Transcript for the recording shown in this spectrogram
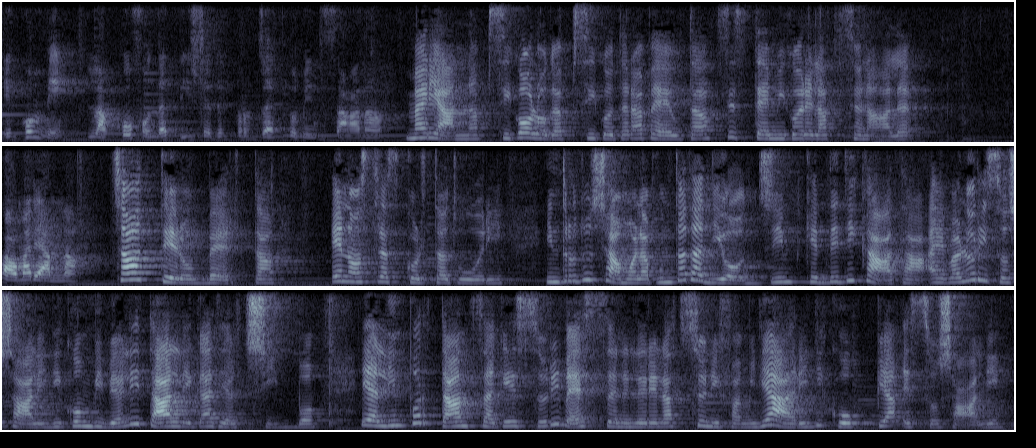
e con me la cofondatrice del progetto Menzana. Marianna, psicologa psicoterapeuta sistemico-relazionale. Ciao Marianna. Ciao a te Roberta e ai nostri ascoltatori. Introduciamo la puntata di oggi che è dedicata ai valori sociali di convivialità legati al cibo e all'importanza che esso riveste nelle relazioni familiari, di coppia e sociali.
